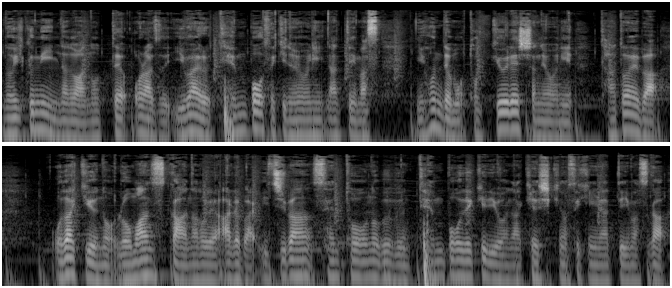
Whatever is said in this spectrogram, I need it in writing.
乗組員などは乗っておらずいわゆる展望席のようになっています。日本でも特急列車のように例えば小田急のロマンスカーなどであれば一番先頭の部分展望できるような景色の席になっていますが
